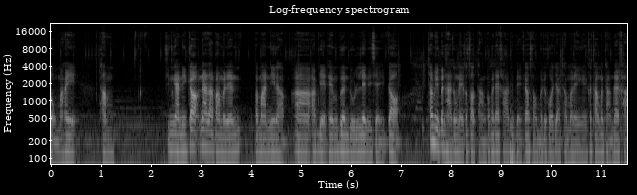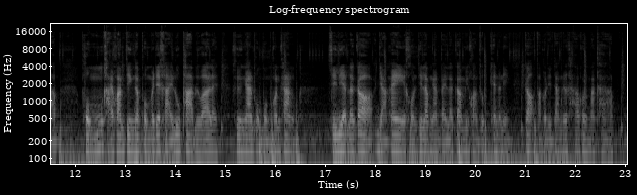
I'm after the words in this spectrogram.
ส่งมาให้ทำชิ้นงานนี้ก็หน้าตาประมาณนั้ประมาณนี้แหละครับอ่าอัปเดตให้เพื่อนๆดูเล่นเฉยๆก็ ถ้ามีปัญหาตรงไหนก็สอบถามเข้าไปได้ครับที่เพจ92บริโคดอยากทำอะไรยังไงก็ทักมาถามได้ครับ ผมขายความจริงครับ ผมไม่ได้ขายรูปภาพหรือว่าอะไร คืองานผมผมค่อนข้างซีเรียสแล้วก็อยากให้คนที่รับงานไปแล้วก็มีความสุขแค่นั้นเอง ก็ฝากกดติดตามด้วยครับขอบคุณมากครับ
